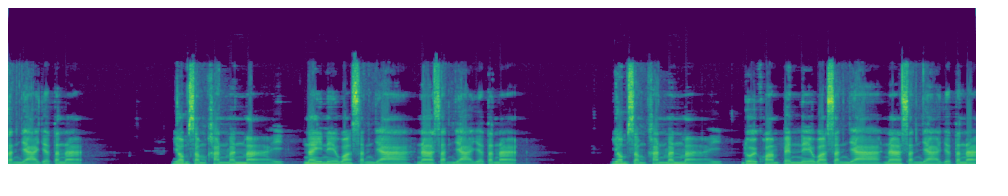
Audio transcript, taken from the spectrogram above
สัญญายตนะ ย่อมสำคัญมั่นหมาย ในเนวสัญญา นาสัญญายตนะ ย่อมสำคัญมั่นหมาย โดยความเป็นเนวสัญญานาสัญญายตนะ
